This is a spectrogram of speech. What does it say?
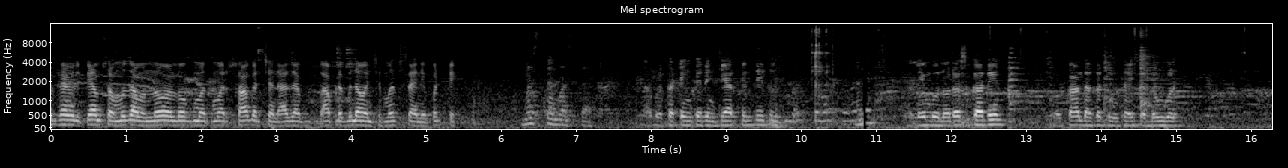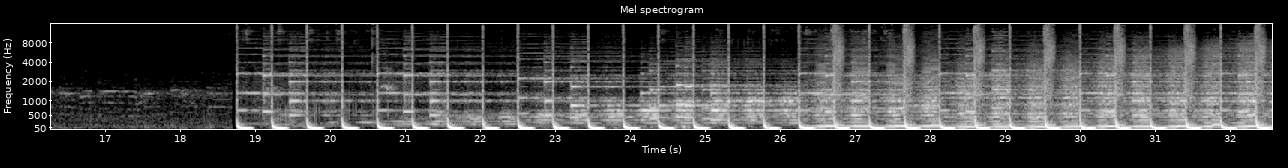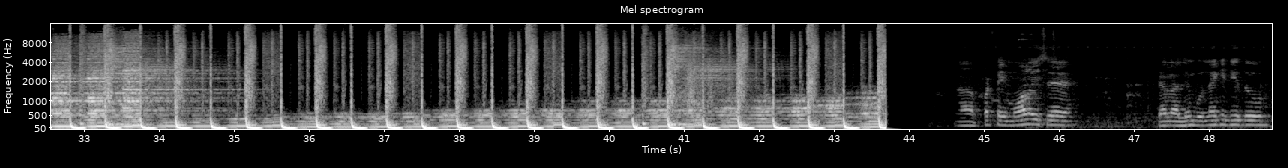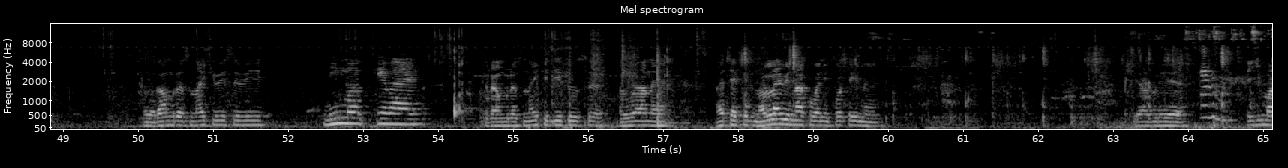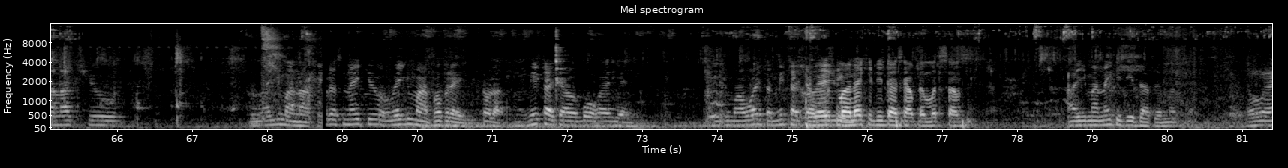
YouTube family કેમ છો? મજામાં? નવા લોગમાં તમારું સ્વાગત છે ને આજે આપણે બનાવવાની છે મરચાઈની પટ્ટી. મસ્ત મસ્ત. આપણે કટિંગ કરીને તૈયાર કરી દીધું. લીંબુનો રસ કાઢીને કાંદા કટિંગ થાય છે ડુંગળી. મોળી છે. પેલા લીંબુ નાખી દીધું. રામરસ નાખ્યું છે નિમક કહેવાય. રામરસ નાખી દીધું છે. હવે આને હાથે કરીને નલાવી નાખવાની પટ્ટીને. પછી આગળ અજમા નાખ્યું અજમા નાખ્યું રસ નાખ્યું. હવે અજમા ભભરાઈ થોડા મીઠા ચાવ બહુ હારી એની. અજમા હોય તો મીઠા ચાવ નાખી દીધા છે આપણે મરસામ અજમા નાખી દીધા છે મરસા હવે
